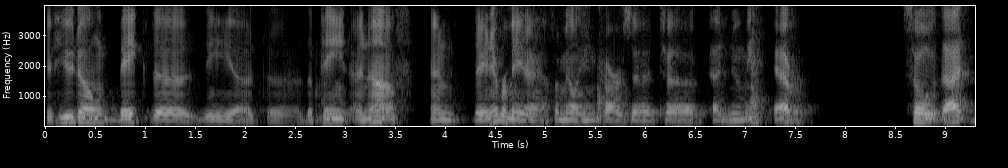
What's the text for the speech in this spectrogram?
if you don't bake the the uh, the, the paint enough, and they never made a half a million cars at uh, at NUMMI ever. So that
